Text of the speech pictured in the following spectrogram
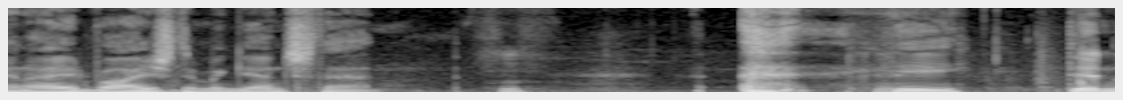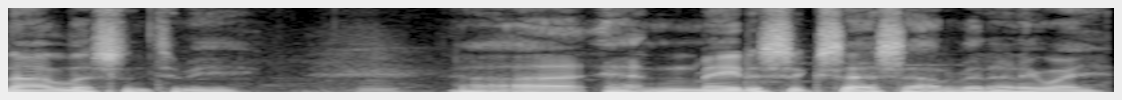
and I advised him against that. he did not listen to me, uh, and made a success out of it anyway.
